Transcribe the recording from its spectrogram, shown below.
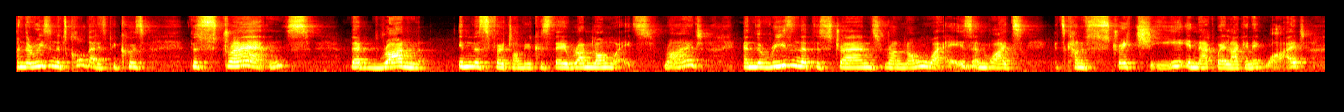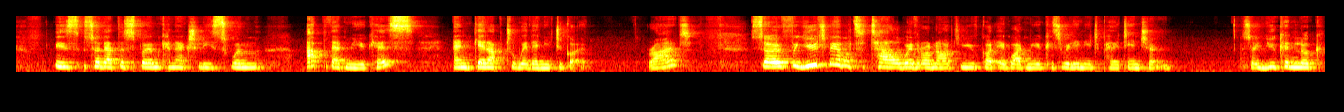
And the reason it's called that is because the strands that run in this fertile mucus, they run long ways, right? And the reason that the strands run long ways and why it's, it's kind of stretchy in that way, like an egg white, is so that the sperm can actually swim up that mucus and get up to where they need to go, right? So for you to be able to tell whether or not you've got egg white mucus, really need to pay attention. So you can look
